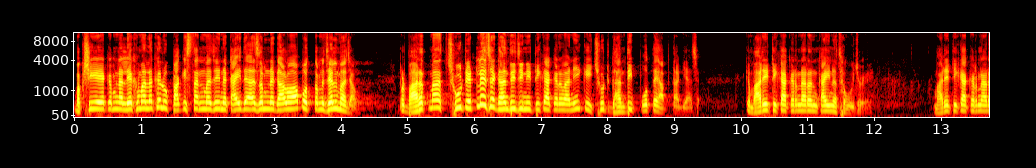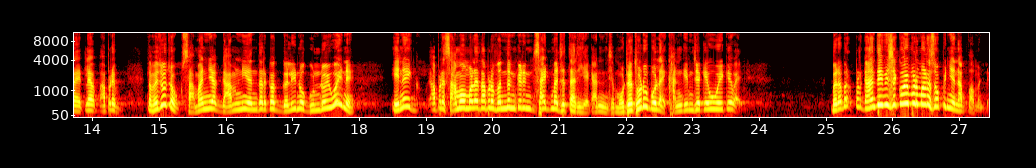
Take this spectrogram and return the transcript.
બક્ષીએ એક એમના લેખમાં લખેલું, પાકિસ્તાનમાં જઈને કાયદે આઝમને ગાળો આપો, તમે જેલમાં જાઓ. પણ ભારતમાં છૂટ એટલે છે ગાંધીજીની ટીકા કરવાની કે છૂટ ગાંધી પોતે આપતા ગયા છે. કે મારી ટીકા કરનારાને કાંઈ ન થવું જોઈએ. મારી ટીકા કરનારા એટલે આપણે, તમે જોજો, સામાન્ય ગામની અંદર કોઈ ગલીનો ગુંડોય હોય ને, એને આપણે સામો મળે તો આપણે વંદન કરીને સાઈડમાં જતા રહીએ. કારણ કે મોઢે થોડું બોલાય, ખાનગીમ જે કેવું હોય કહેવાય. બરાબર? પણ ગાંધી વિશે કોઈ પણ માણસ ઓપિનિયન આપવા માંડે.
